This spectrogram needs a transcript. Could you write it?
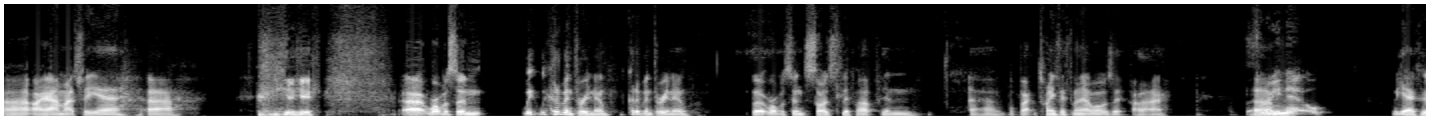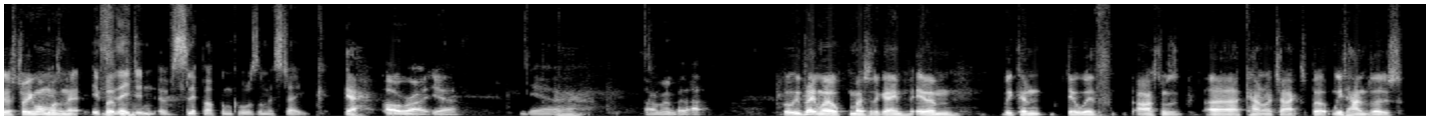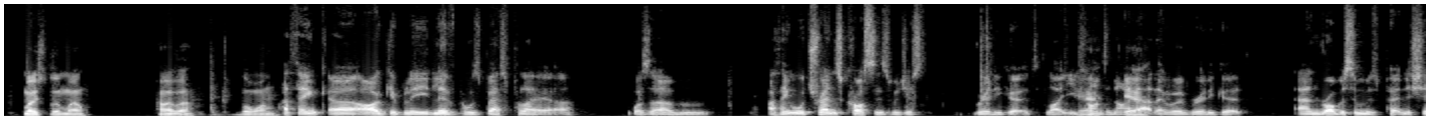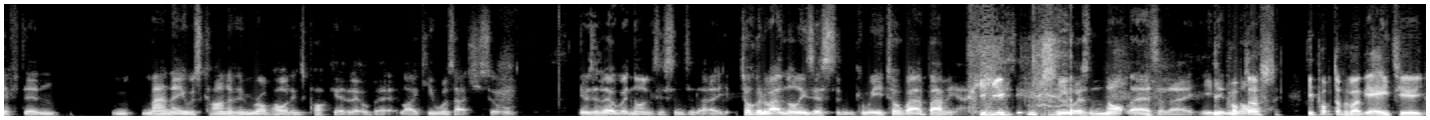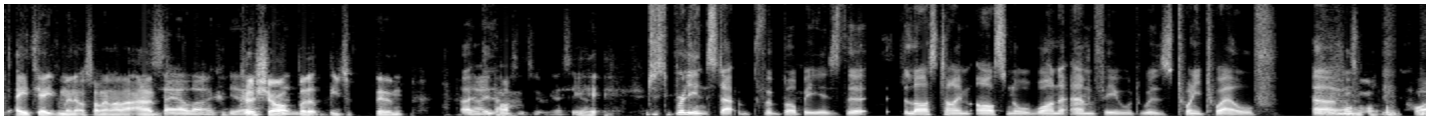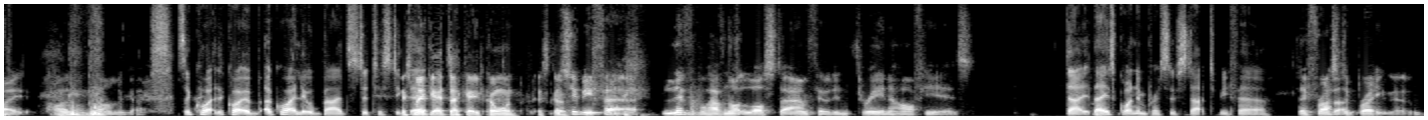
Uh, I am actually, yeah. Uh, uh, Robertson, we, we could have been 3 0. Could have been 3 0. But Robertson decided to slip up in uh, about 25th minute, what was it? I don't know. Um, Three 0 Yeah, 'cause it was 3 1, wasn't it? If But- they didn't have slip up and cause a mistake. Yeah. Oh right, yeah, Yeah. Uh, I remember that. but we played well most of the game. Um, we couldn't deal with Arsenal's uh, counter attacks, but we'd handled those, most of them well. However, the one. I think uh, arguably Liverpool's best player was um I think well Trent's crosses were just really good. Like you Yeah, can't deny yeah. that they were really good. And Robertson was putting a shift in. Mane was kind of in Rob Holding's pocket a little bit. Like he was actually sort of he was a little bit non-existent today. Talking about non-existent, can we talk about Aubameyang? he he was not there today. He did popped not us. He popped up at like the 80, 88th minute or something like that, and say hello. Yeah. could have shot, And but he just didn't. no, he Uh, passed it to him, I guess, yeah. just a brilliant stat for Bobby is that the last time Arsenal won at Anfield was 2012. Um, quite quite a long time ago. So quite quite a, a quite a little bad statistic. Let's there. make it a decade. Come on, let's go. But to be fair, Liverpool have not lost at Anfield in three and a half years. That that is quite an impressive stat, to be fair. So for us But- to break them,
